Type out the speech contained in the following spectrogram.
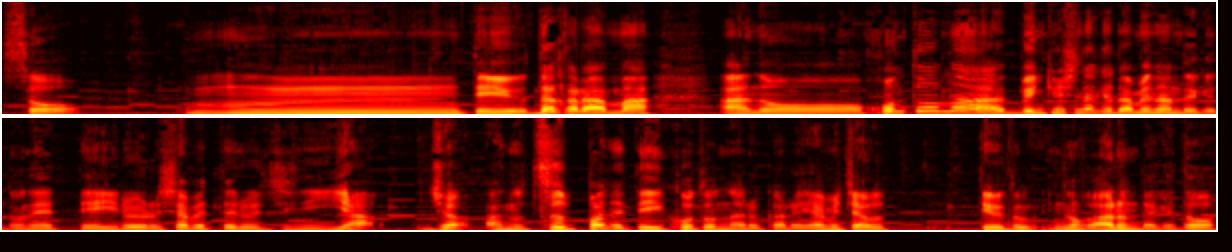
そううーんっていう。だからまああのー、本当はまあ勉強しなきゃダメなんだけどねっていろいろ喋ってるうちにいやじゃああの突っぱねていくことになるからやめちゃうっていうのがあるんだけど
